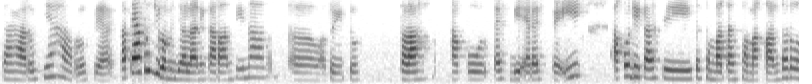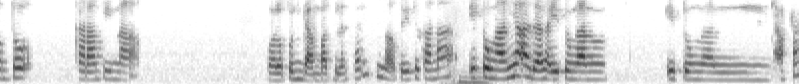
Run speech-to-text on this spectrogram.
seharusnya harus ya. Tapi aku juga menjalani karantina uh, waktu itu. Setelah aku tes di RSPI, aku dikasih kesempatan sama kantor untuk karantina walaupun nggak 14 hari sih waktu itu karena hmm. hitungannya adalah hitungan hitungan apa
